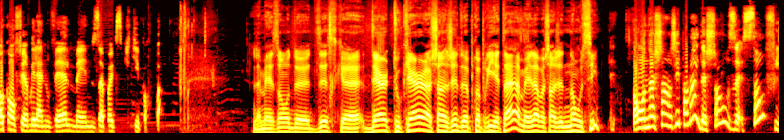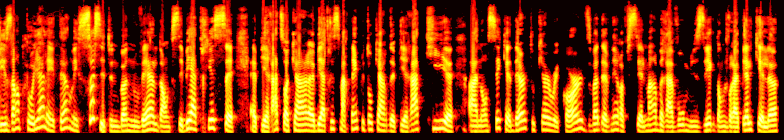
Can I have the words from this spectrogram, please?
a confirmé la nouvelle, mais ne nous a pas expliqué pourquoi. La maison de disques euh, Dare to Care a changé de propriétaire, mais là, elle va changer de nom aussi. On a changé pas mal de choses, sauf les employés à l'interne, et ça, c'est une bonne nouvelle. Donc, c'est Béatrice euh, Pirate, soit cœur- euh, Béatrice Martin, plutôt cœur de pirate, qui euh, a annoncé que Dare to Care Records va devenir officiellement Bravo Musique. Donc, je vous rappelle qu'elle a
